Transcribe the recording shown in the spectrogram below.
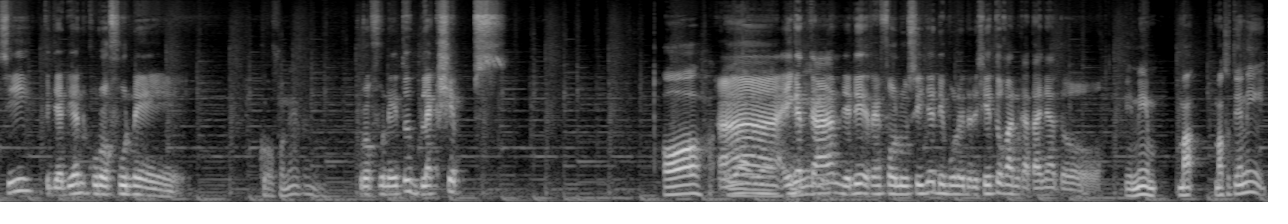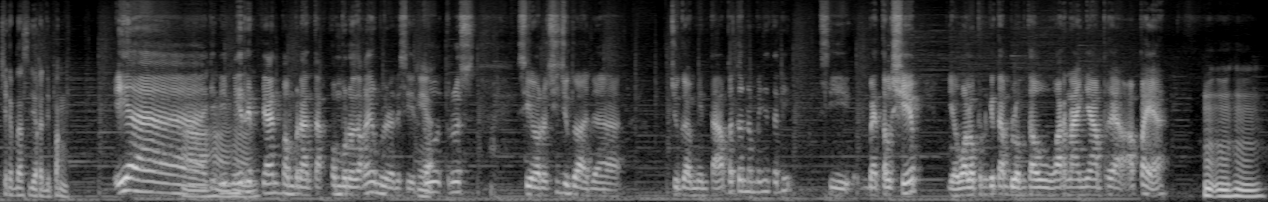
si kejadian Kurofune kurvanya itu. Kurofune itu black ships Oh, ah iya, iya. inget Ini- kan jadi revolusinya dimulai dari situ kan katanya tuh Ini mak- maksudnya nih cerita sejarah Jepang. Iya, Ah, jadi ah, mirip kan pemberontak pemberontakannya mulai dari situ. Iya. Terus si Orochi juga ada juga minta apa tuh namanya tadi si battleship. Ya walaupun kita belum tahu warnanya apa ya. Hmm,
